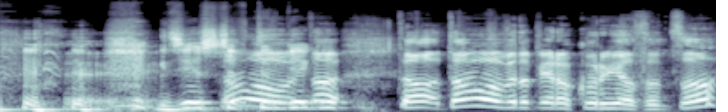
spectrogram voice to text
Gdzie jeszcze To, w tym biegu... to, to, to byłoby dopiero kuriozum, co?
